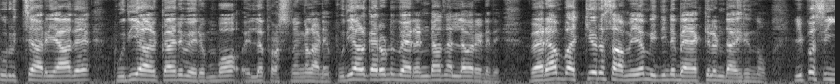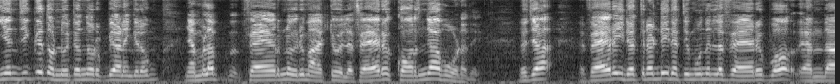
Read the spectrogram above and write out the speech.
കുറിച്ച് അറിയാതെ പുതിയ ആൾക്കാർ വരുമ്പോൾ ഇല്ല പ്രശ്നങ്ങളാണ്. പുതിയ ആൾക്കാരോട് വരണ്ട എന്നല്ല പറയണത്. വരാൻ പറ്റിയൊരു സമയം ഇതിന്റെ ബാക്കിലുണ്ടായിരുന്നു. ഇപ്പോൾ സി എൻ ജിക്ക് തൊണ്ണൂറ്റൊന്ന് റുപ്യ ആണെങ്കിലും നമ്മളെ ഫെയറിന് ഒരു മാറ്റവും ഇല്ല ഫെയർ കുറഞ്ഞാ പോണത്. എന്നുവെച്ചാൽ ഫെയർ ഇരുപത്തിരണ്ട് ഇരുപത്തിമൂന്നുള്ള ഫെയർ ഇപ്പോൾ എന്താ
